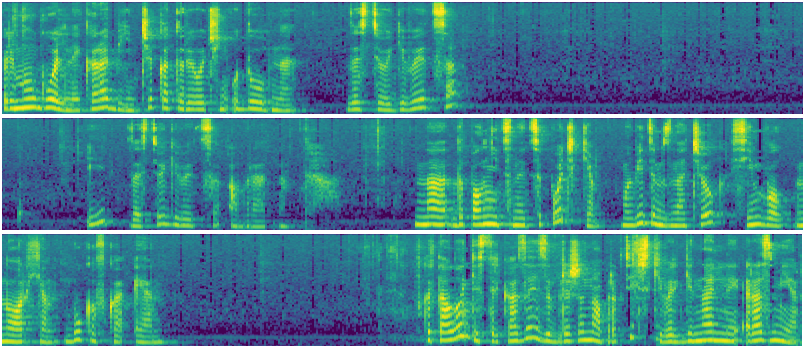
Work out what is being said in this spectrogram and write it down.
Прямоугольный карабинчик который очень удобно застегивается. И застегивается обратно. На дополнительной цепочке мы видим значок символ Норхен буковка N каталоге стрекоза изображена практически в оригинальный размер.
